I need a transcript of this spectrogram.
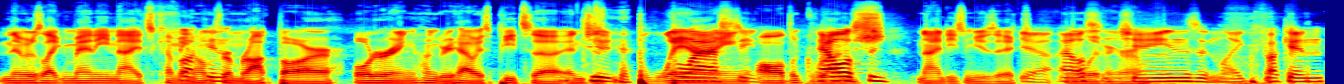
and there was like many nights coming Fucking- home from Rock Bar, ordering Hungry Howie's pizza, and just Dude, blaring blasting. all the grunge Alice in- '90s music yeah, in Alice the in living room. Chains and like fucking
